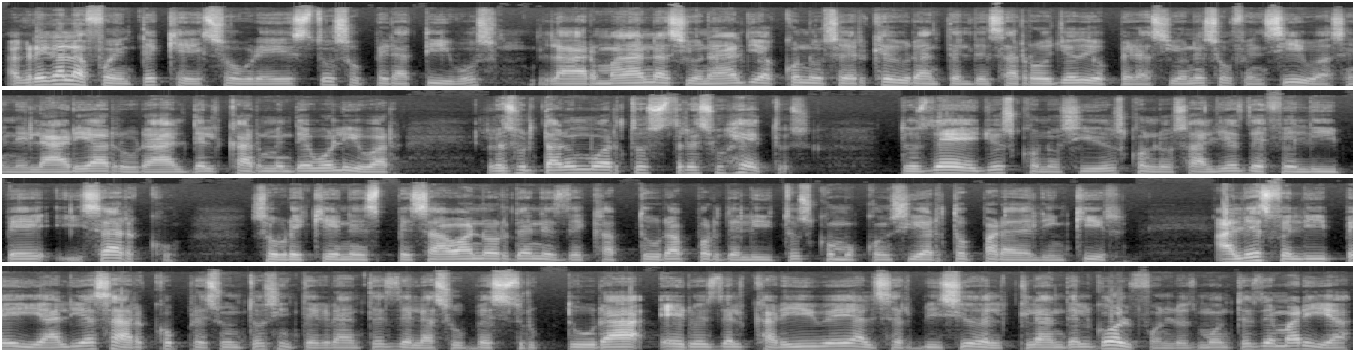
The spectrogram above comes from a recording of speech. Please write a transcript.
Agrega la fuente que sobre estos operativos, la Armada Nacional dio a conocer que durante el desarrollo de operaciones ofensivas en el área rural del Carmen de Bolívar, resultaron muertos tres sujetos, dos de ellos conocidos con los alias de Felipe y Zarco, sobre quienes pesaban órdenes de captura por delitos como concierto para delinquir. Alias Felipe y alias Arco, presuntos integrantes de la subestructura Héroes del Caribe al servicio del Clan del Golfo en los Montes de María,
